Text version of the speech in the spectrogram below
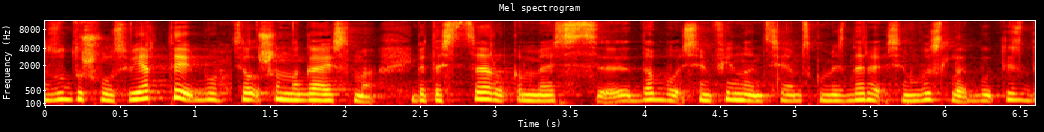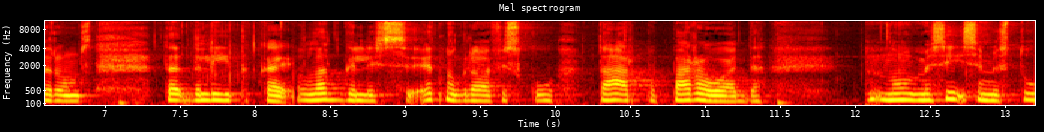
zudušos vērtību celšana gaismā. Bet es ceru, ka mēs e, dabūsim finansējumus, ka mēs darīsim visu, lai būtu izdarāms tāda lieta, kā latgaļas etnogrāfisku tārpu paroda. Nu, mēs īsim uz to,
